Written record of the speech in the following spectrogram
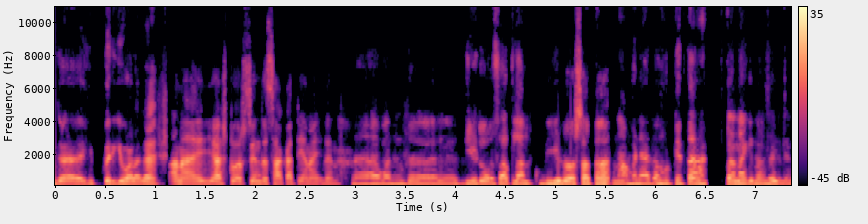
ಈಗ ಹಿಪ್ಪರಿಗೆ ಒಳಗ. ಅಣ್ಣ ಎಷ್ಟ್ ವರ್ಷದಿಂದ ಸಾಕತಿ ಅಣ್ಣ ಇದನ್ನ? ಒಂದ್ ದೀಡ್ ವರ್ಷ ಆತ್ಲ ದೀಡ್ ವರ್ಷ ಆತ ನಮ್ಮ ಮನ್ಯಾಗ ಹುಟ್ಟಿತ್ತ ಚೆನ್ನಾಗಿದೆ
